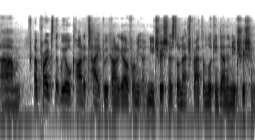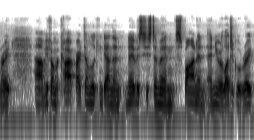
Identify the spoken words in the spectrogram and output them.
um, approach that we all kind of take. We kind of go from a nutritionist or naturopath, I'm looking down the nutrition route. Um, if I'm a chiropractor, I'm looking down the nervous system and spine and, and neurological route.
